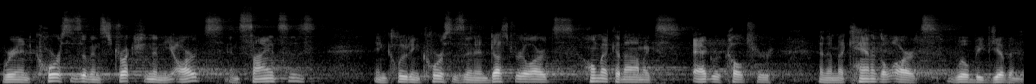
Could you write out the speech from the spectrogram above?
wherein courses of instruction in the arts and sciences, including courses in industrial arts, home economics, agriculture, and the mechanical arts, will be given.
